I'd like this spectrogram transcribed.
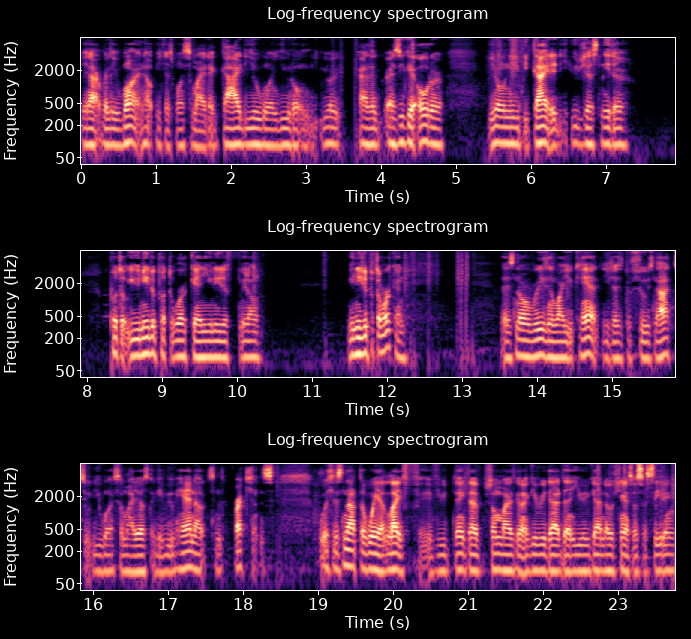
you're not really wanting help. You just want somebody to guide you when you don't. You're as a, as you get older, you don't need to be guided. You just need to put the you need to put the work in. You need to you know. You need to put the work in. There's no reason why you can't. You just choose not to. You want somebody else to give you handouts and directions, which is not the way of life. If you think that somebody's gonna give you that, then you got no chance of succeeding.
